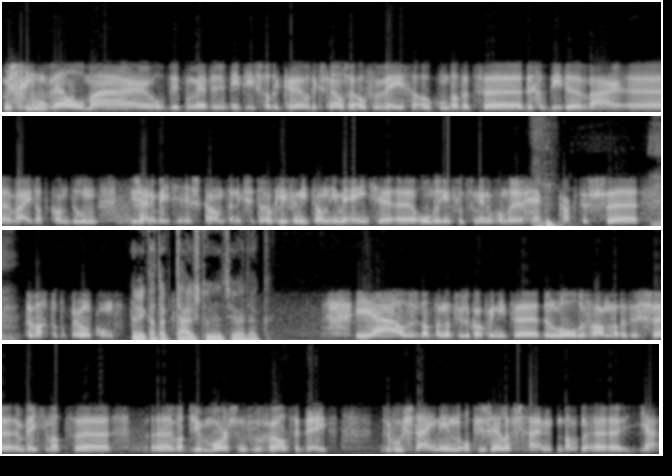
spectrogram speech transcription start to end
Misschien wel, maar op dit moment is het niet iets wat ik, uh, wat ik snel zou overwegen. Ook omdat het, uh, de gebieden waar, uh, waar je dat kan doen, die zijn een beetje riskant. En ik zit er ook liever niet dan in mijn eentje onder invloed van een of andere gekke cactus te wachten tot er hulp komt. En ik had ook thuis doen natuurlijk. Ja, al is dat dan natuurlijk ook weer niet de lol ervan. Want het is een beetje wat, wat Jim Morrison vroeger altijd deed. De woestijn in, op jezelf zijn. Dan, ja,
